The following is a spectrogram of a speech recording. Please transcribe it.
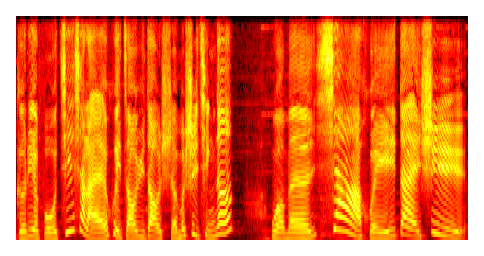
格列佛接下来会遭遇到什么事情呢？我们下回待续。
